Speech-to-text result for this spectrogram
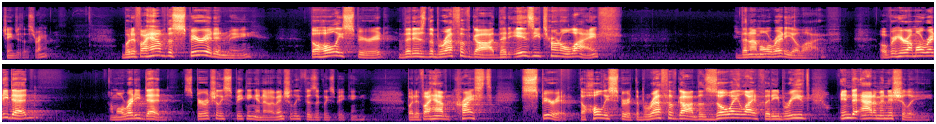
changes us, right? But if I have the Spirit in me, the Holy Spirit, that is the breath of God, that is eternal life, then I'm already alive. Over here, I'm already dead. I'm already dead, spiritually speaking, and eventually physically speaking. But if I have Christ's Spirit, the Holy Spirit, the breath of God, the Zoe life that He breathed into Adam initially,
